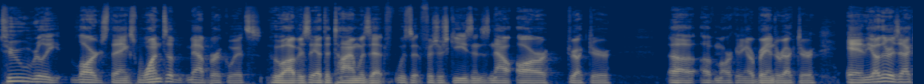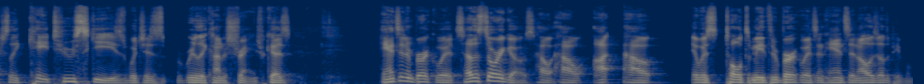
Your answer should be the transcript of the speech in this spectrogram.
two really large thanks. One to Matt Berkowitz, who obviously at the time was at was at Fischer Skis and is now our director uh, of marketing, our brand director. And the other is actually K2 Skis, which is really kind of strange because Hansen and Berkowitz, how the story goes, how how I, how it was told to me through Berkowitz and Hansen and all these other people.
